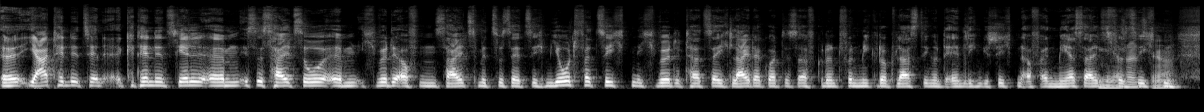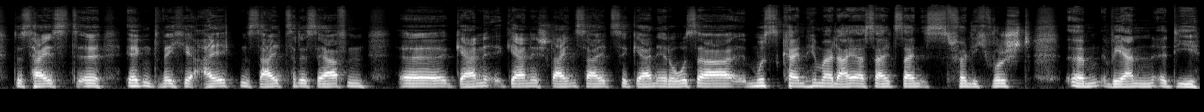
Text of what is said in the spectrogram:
Äh, ja, tendenziell, äh, tendenziell ähm, ist es halt so, ähm, ich würde auf ein Salz mit zusätzlichem Jod verzichten. Ich würde tatsächlich leider Gottes aufgrund von Mikroplastik und ähnlichen Geschichten auf ein Meersalz, Meersalz verzichten. Ja. Das heißt, äh, irgendwelche alten Salzreserven, äh, gerne, gerne Steinsalze, gerne rosa, muss kein Himalaya-Salz sein, ist völlig wurscht, ähm, wären äh, die,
